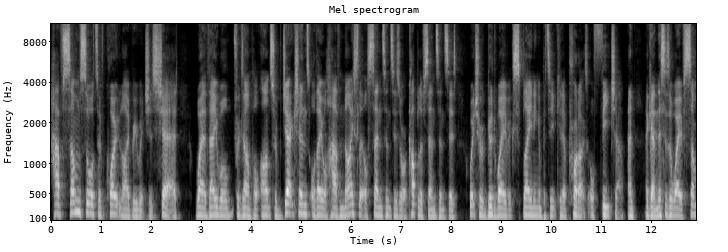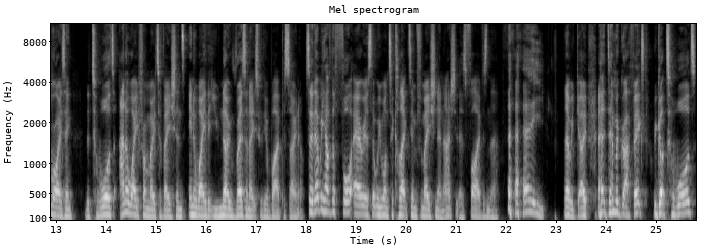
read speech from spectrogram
have some sort of quote library which is shared where they will, for example, answer objections or they will have nice little sentences or a couple of sentences which are a good way of explaining a particular product or feature. And again, this is a way of summarizing the towards and away from motivations in a way that you know resonates with your buyer persona. So there we have the four areas that we want to collect information in. Actually, there's five, isn't there? hey. There we go. Uh, demographics. We got towards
